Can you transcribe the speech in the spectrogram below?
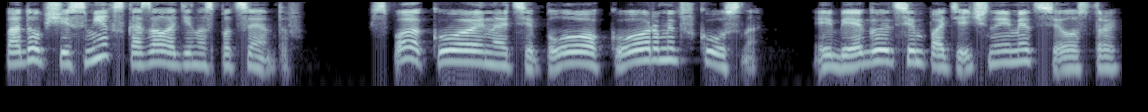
Под общий смех сказал один из пациентов. «Спокойно, тепло, кормят вкусно. И бегают симпатичные медсестры».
